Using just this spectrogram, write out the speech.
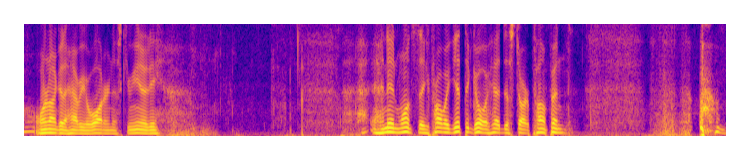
we're not going to have your water in this community. And then once they probably get the go ahead to start pumping,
